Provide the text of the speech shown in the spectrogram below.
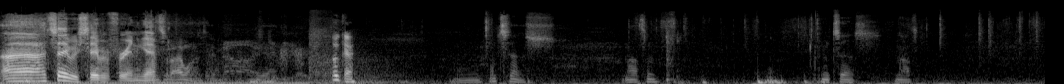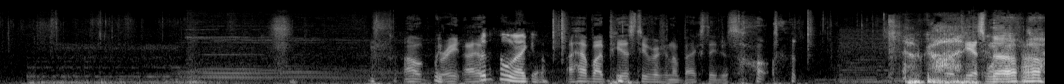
Uh, I'd say we save it for in game. That's what I want to do. Okay. What's this? Nothing. What's this? Nothing. Oh, great! I Where have the hell did I go? I have my PS2 version of Backstage Assault. Oh god. PS1 No, version.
